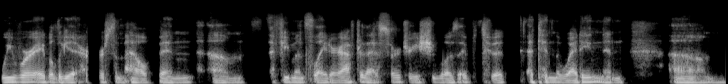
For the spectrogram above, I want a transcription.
we were able to get her some help and um, a few months later after that surgery she was able to attend the wedding and um,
